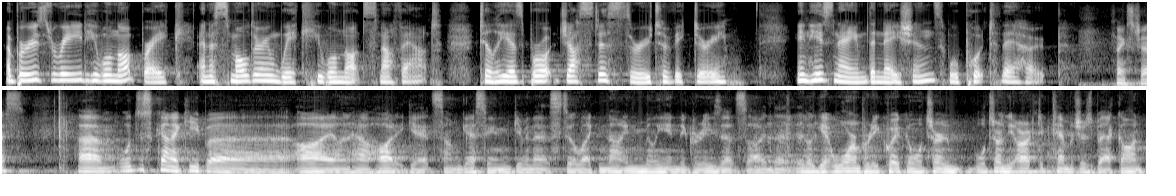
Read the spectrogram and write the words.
A bruised reed he will not break, and a smouldering wick he will not snuff out, till he has brought justice through to victory. In his name, the nations will put their hope. Thanks, Jess. Um, we'll just kind of keep an eye on how hot it gets. I'm guessing, given that it's still like 9 million degrees outside, that it'll get warm pretty quick and we'll turn, we'll turn the Arctic temperatures back on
